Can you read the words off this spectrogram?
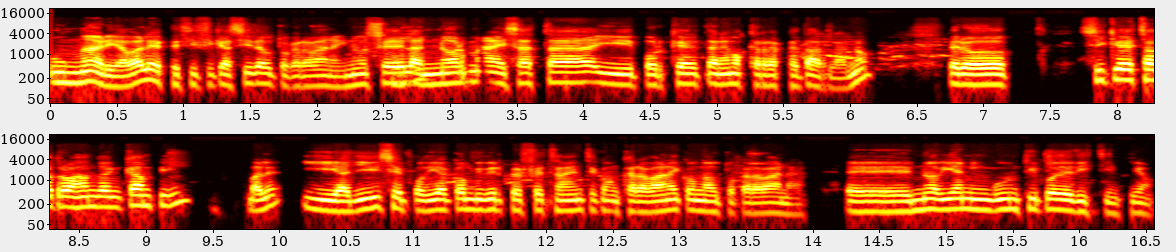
un área, ¿vale? Específica así de autocaravana y no sé las normas exactas y por qué tenemos que respetarlas, ¿no? Pero sí que he estado trabajando en camping, ¿vale? Y allí se podía convivir perfectamente con caravana y con autocaravana. Eh, no había ningún tipo de distinción.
